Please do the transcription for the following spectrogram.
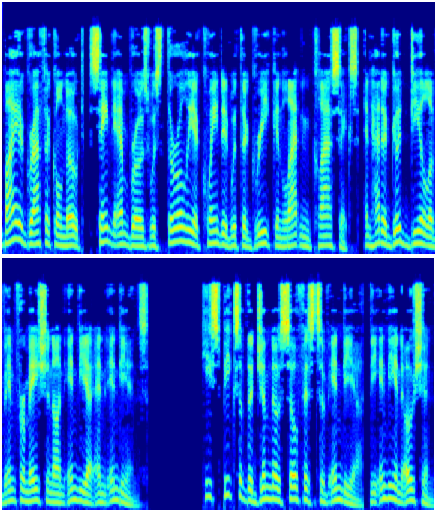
Biographical note, St. Ambrose was thoroughly acquainted with the Greek and Latin classics, and had a good deal of information on India and Indians. He speaks of the gymnosophists of India, the Indian Ocean,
